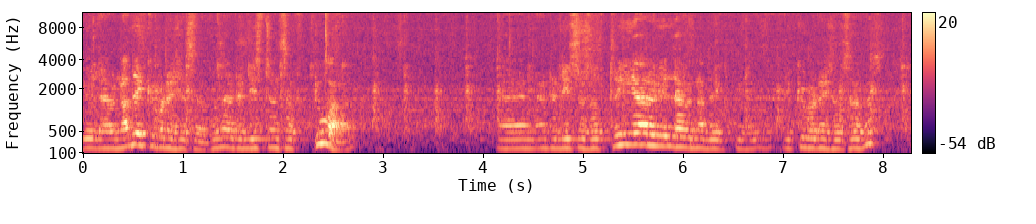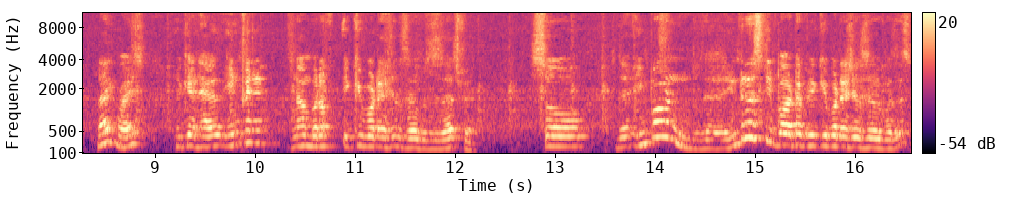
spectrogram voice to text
You will have another equipotential surface at a distance of 2r and at a distance of 3r you will have another equipotential surface. Likewise, you can have infinite number of equipotential surfaces as well. So the important, the interesting part of equipotential surfaces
